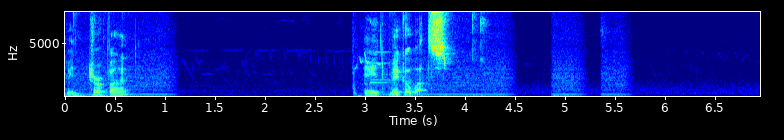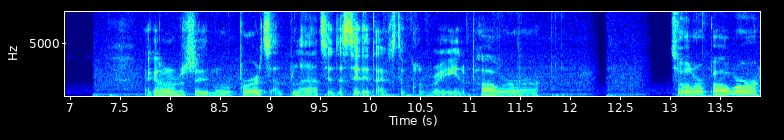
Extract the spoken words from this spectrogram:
Wind turbine. 8 megawatts. I can already see more birds and plants in the city thanks to green power. Solar power.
